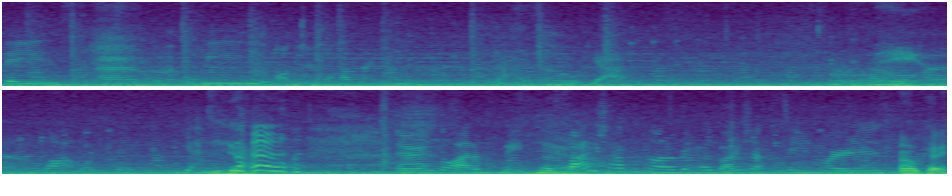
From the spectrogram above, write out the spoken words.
days. Um, Okay.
